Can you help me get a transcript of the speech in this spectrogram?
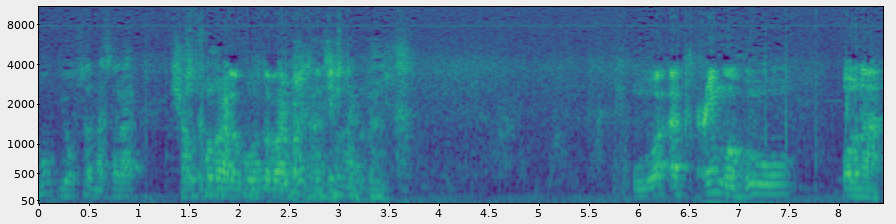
Mu yoksa mesela şahıs İşte olarak burada, burada var bak demek, geçti burada. Ve et'imuhu ona.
